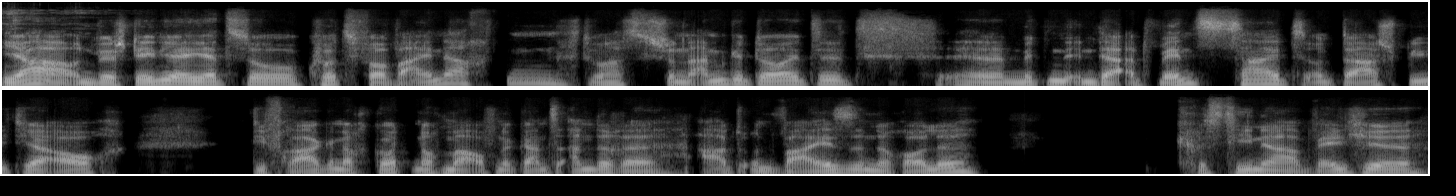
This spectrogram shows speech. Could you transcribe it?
Ja, und wir stehen ja jetzt so kurz vor Weihnachten. Du hast es schon angedeutet, äh, mitten in der Adventszeit. Und da spielt ja auch die Frage nach Gott nochmal auf eine ganz andere Art und Weise eine Rolle. Christina, welche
